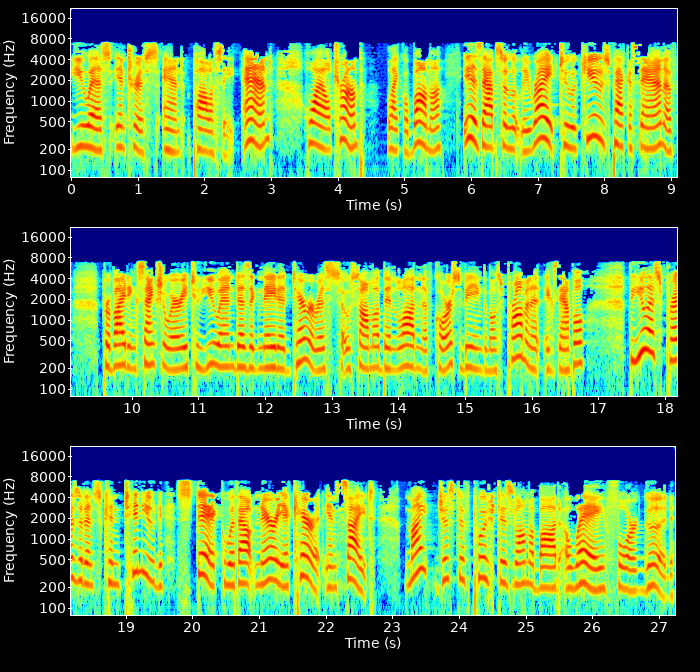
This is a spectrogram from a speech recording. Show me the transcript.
U.S. interests and policy. And while Trump, like Obama, is absolutely right to accuse Pakistan of providing sanctuary to UN designated terrorists, Osama bin Laden, of course, being the most prominent example. The U.S. president's continued stick without nary a carrot in sight might just have pushed Islamabad away for good.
